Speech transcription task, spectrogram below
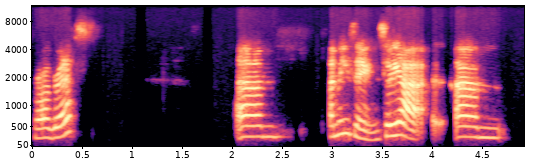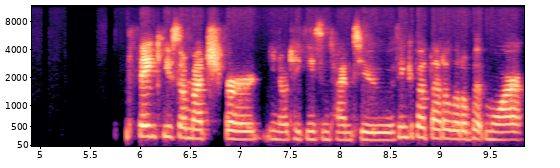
progress. Um, amazing. So yeah, um, thank you so much for you know taking some time to think about that a little bit more.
